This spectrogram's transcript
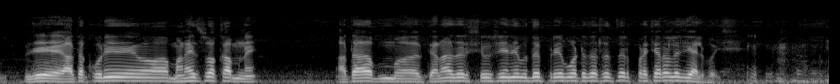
म्हणजे आता कोणी म्हणायचं काम नाही. आता त्यांना जर शिवसेनेबद्दल प्रेम वाटत असलं तर प्रचारालाच यायला पाहिजे.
